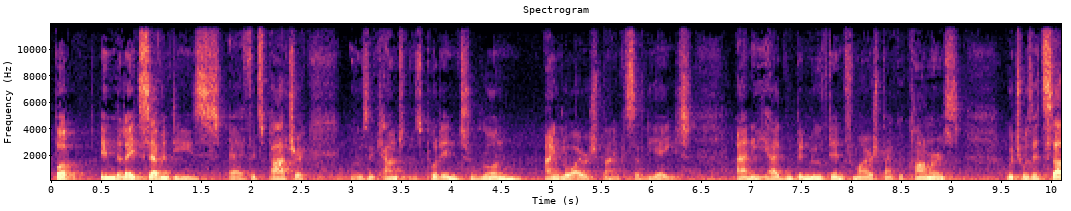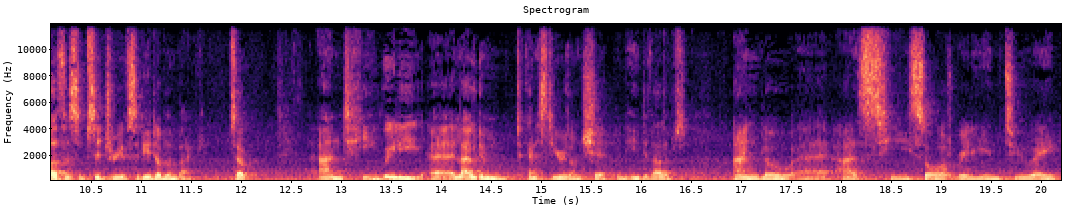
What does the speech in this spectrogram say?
But in the late 70s, uh, Fitzpatrick, whose accountant was put in to run Anglo Irish Bank, 78, and he had been moved in from Irish Bank of Commerce, which was itself a subsidiary of City of Dublin Bank. So, and he really uh, allowed him to kind of steer his own ship, and he developed Anglo uh, as he saw it really into a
